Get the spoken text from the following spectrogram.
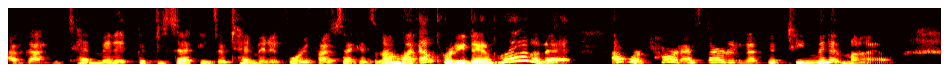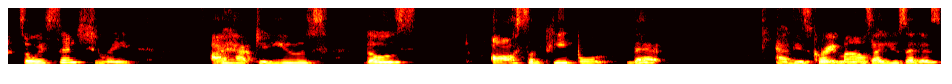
I've got the 10 minute 50 seconds or 10 minute 45 seconds. And I'm like, I'm pretty damn proud of that. I worked hard. I started at a 15 minute mile. So essentially, I have to use those awesome people that have these great miles. I use that as,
